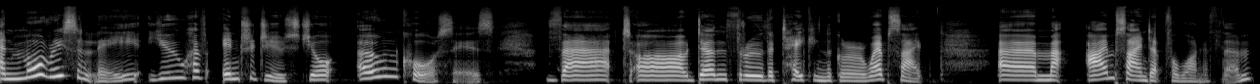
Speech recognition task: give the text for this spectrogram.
And more recently, you have introduced your own courses that are done through the Taking the Grr website. Um, I'm signed up for one of them.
